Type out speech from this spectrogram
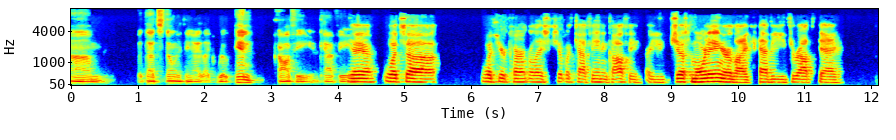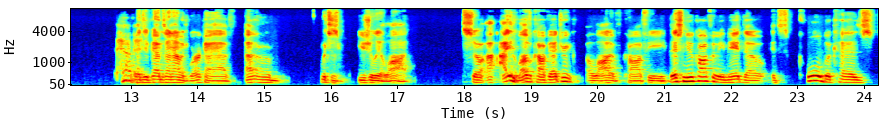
Um, but that's the only thing I like really and coffee and Yeah, caffeine. yeah. What's, uh, what's your current relationship with caffeine and coffee? Are you just morning or like heavy throughout the day? Heavy. It depends on how much work I have, um, which is usually a lot. So I, I love coffee. I drink a lot of coffee. This new coffee we made though, it's cool because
